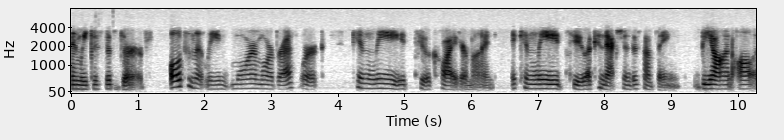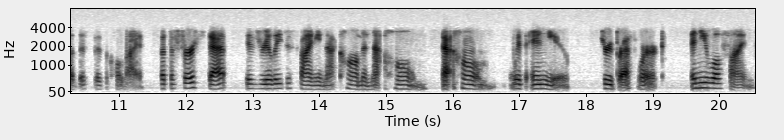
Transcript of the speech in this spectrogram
And we just observe. Ultimately, more and more breath work can lead to a quieter mind. It can lead to a connection to something beyond all of this physical life. But the first step is really just finding that calm and that home, that home within you through breath work. And you will find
